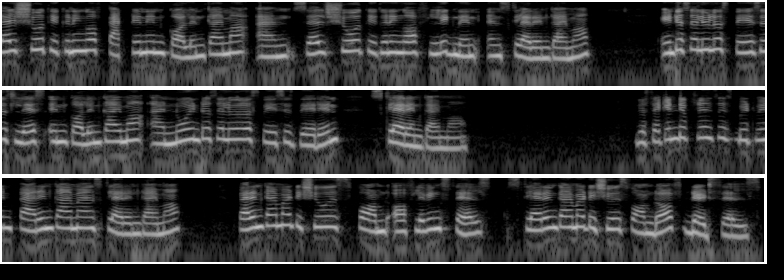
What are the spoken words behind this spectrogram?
Cells show thickening of pectin in collenchyma and cells show thickening of lignin in sclerenchyma. Intercellular space is less in collenchyma and no intercellular space is there in sclerenchyma. The second difference is between parenchyma and sclerenchyma. Parenchyma tissue is formed of living cells. Sclerenchyma tissue is formed of dead cells.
